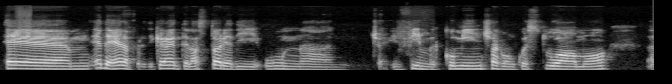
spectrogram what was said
e, ehm, ed è praticamente la storia di un... Cioè, il film comincia con quest'uomo uh,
